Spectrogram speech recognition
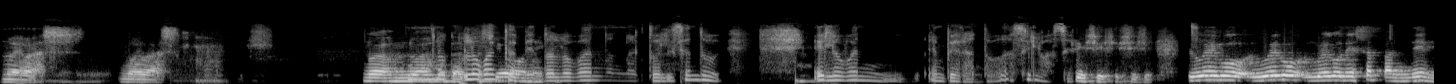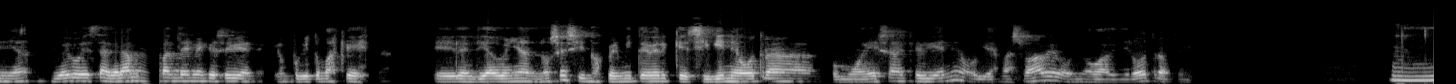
nuevas, nuevas, nuevas, nuevas lo, lo van cambiando, lo van actualizando y lo van empeorando, así lo hacen. Sí, sí, sí, sí, sí. Luego, luego, luego de esa pandemia, luego de esa gran pandemia que se viene, que es un poquito más que esta, eh, la entidad dueña, no sé si nos permite ver que si viene otra como esa que viene, o ya es más suave, o no va a venir otra. o. Mm,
